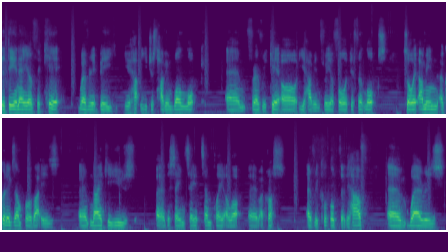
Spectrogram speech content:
the DNA of the kit, whether it be you ha- you're just having one look um, for every kit, or you're having three or four different looks. So I mean, a good example of that is um, Nike use uh, the same t- template a lot um, across every club that they have, um, whereas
